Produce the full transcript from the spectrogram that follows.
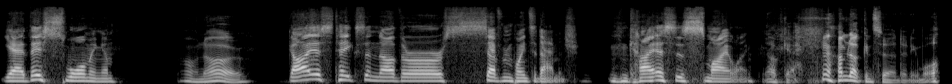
Yeah, they're swarming him. Oh no. Gaius takes another seven points of damage. Gaius is smiling. Okay. I'm not concerned anymore.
